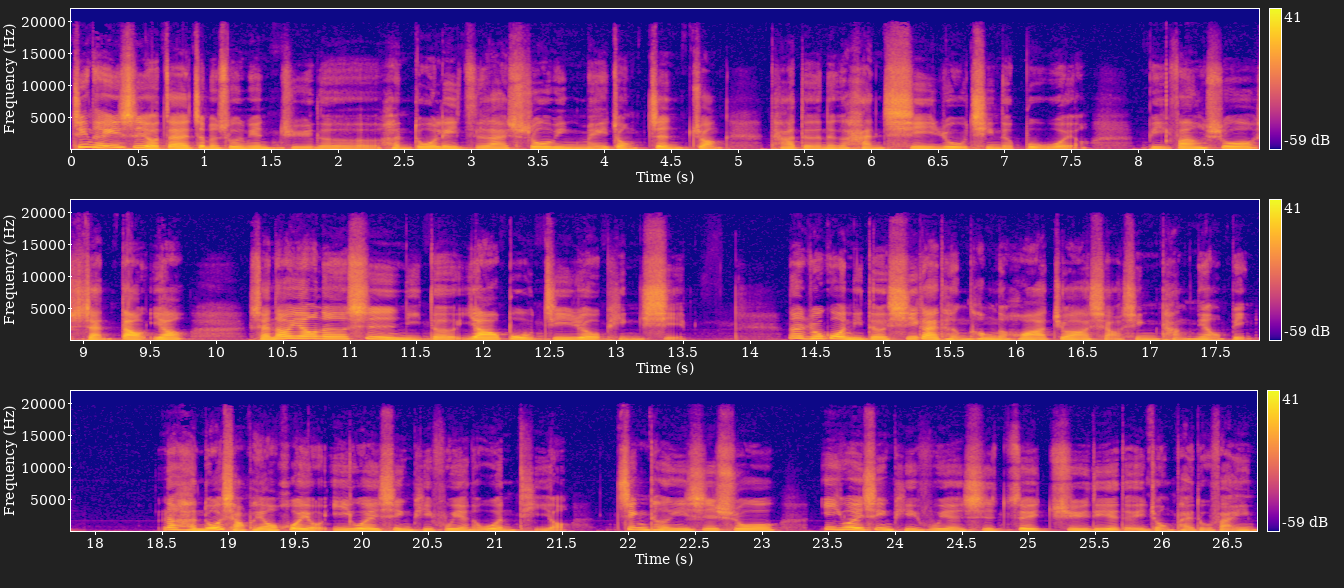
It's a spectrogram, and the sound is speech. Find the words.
金藤医师有在这本书里面举了很多例子来说明每一种症状它的那个寒气入侵的部位哦。比方说闪到腰，闪到腰呢是你的腰部肌肉贫血。那如果你的膝盖疼痛的话，就要小心糖尿病。那很多小朋友会有异位性皮肤炎的问题哦。近藤医师说，异位性皮肤炎是最剧烈的一种排毒反应，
